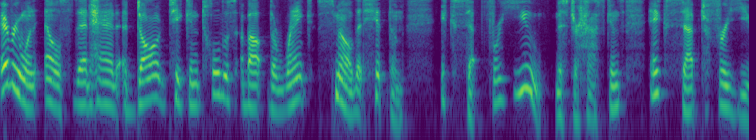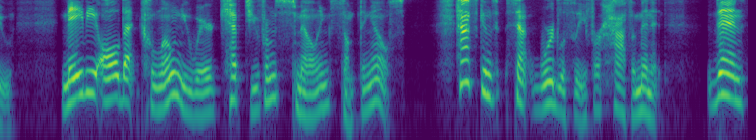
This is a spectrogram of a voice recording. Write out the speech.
Everyone else that had a dog taken told us about the rank smell that hit them, except for you, Mr. Haskins, except for you. Maybe all that cologne you wear kept you from smelling something else. Haskins sat wordlessly for half a minute. Then,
